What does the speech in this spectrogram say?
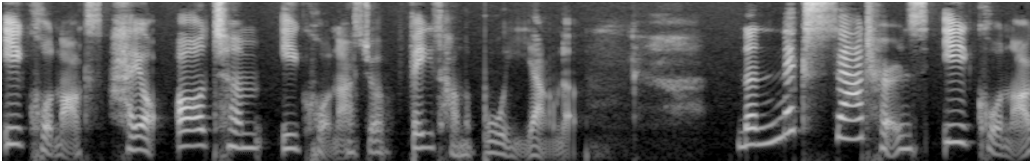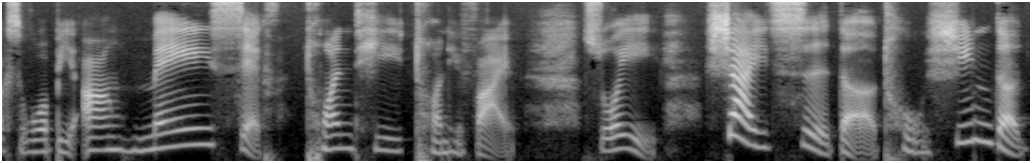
Equinox） 还有 Autumn Equinox 就非常的不一样了。The next Saturn's equinox will be on May 6th, 2025. 所以下一次的土星的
